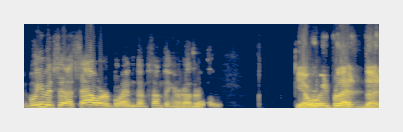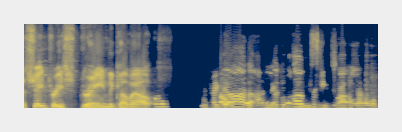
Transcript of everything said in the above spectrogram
I believe it's a sour blend of something or other. Yeah, we're waiting for that that shade tree strain to come out. Oh My God, I would love to you know,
